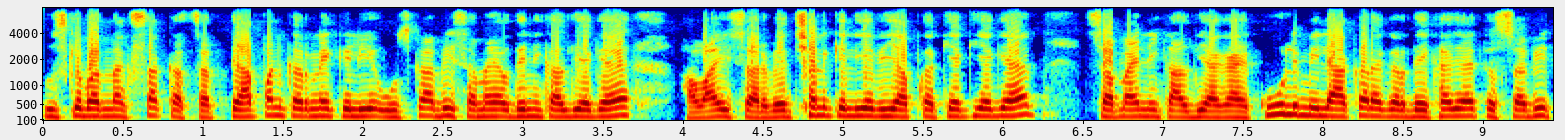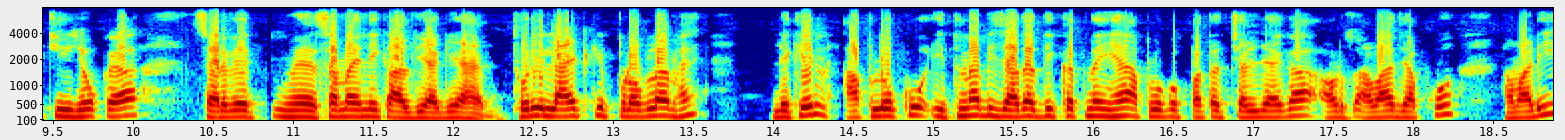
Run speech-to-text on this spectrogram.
उसके बाद नक्शा का सत्यापन करने के लिए उसका भी समय अवधि निकाल दिया गया है। हवाई सर्वेक्षण के लिए भी आपका क्या किया गया है? समय निकाल दिया गया है। कुल मिलाकर अगर देखा जाए तो सभी चीज़ों का सर्वे समय निकाल दिया गया है। थोड़ी लाइट की प्रॉब्लम है, लेकिन आप लोग को इतना भी ज़्यादा दिक्कत नहीं है, आप लोग को पता चल जाएगा और आवाज़ आपको हमारी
